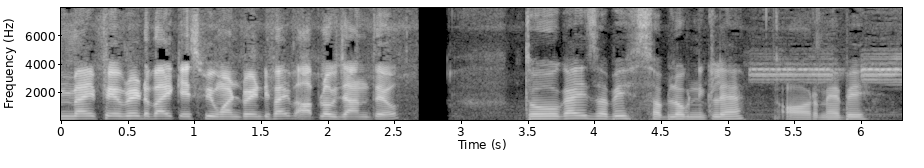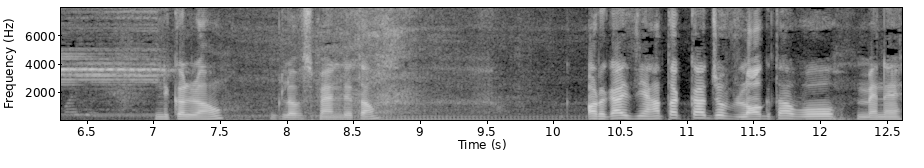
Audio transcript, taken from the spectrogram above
my favourite bike S P one twenty five आप लोग जानते हो। तो गाइज़ अभी सब लोग निकले हैं और मैं भी निकल रहा हूँ ग्लव्स पहन लेता हूँ। और गाइज़ यहाँ तक का जो व्लॉग था, वो मैंने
